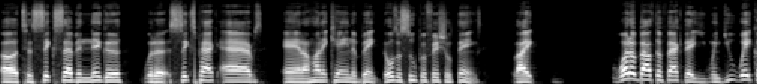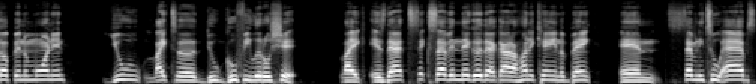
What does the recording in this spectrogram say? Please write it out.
uh, to six seven nigga with a six pack abs and a hundred k in the bank. Those are superficial things. Like what about the fact that you- when you wake up in the morning, you like to do goofy little shit? Like, is that six seven nigga that got a hundred k in the bank and seventy two abs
